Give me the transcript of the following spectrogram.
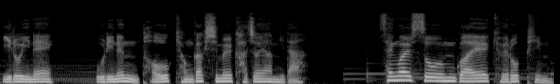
이로 인해 우리는 더욱 경각심을 가져야 합니다. 생활 소음과의 괴롭힘.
